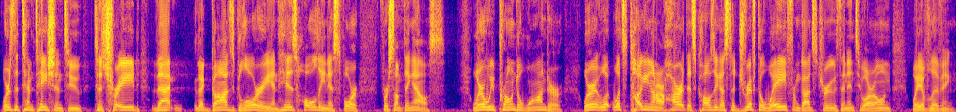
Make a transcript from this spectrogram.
Where's the temptation to, to trade that, that God's glory and His holiness for, for something else? Where are we prone to wander? Where, what's tugging on our heart that's causing us to drift away from God's truth and into our own way of living?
